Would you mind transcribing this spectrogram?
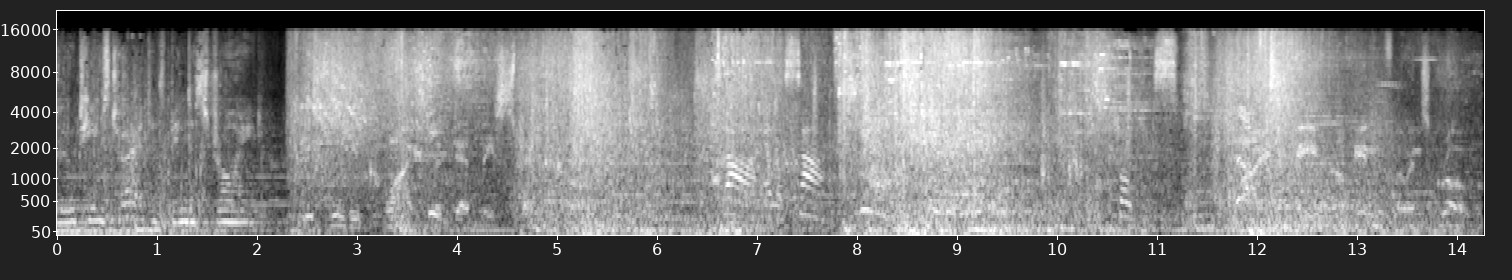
Blue Team's turret has been destroyed. This will be quite a deadly spectacle. Ah, Focus. My sphere of influence grows.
